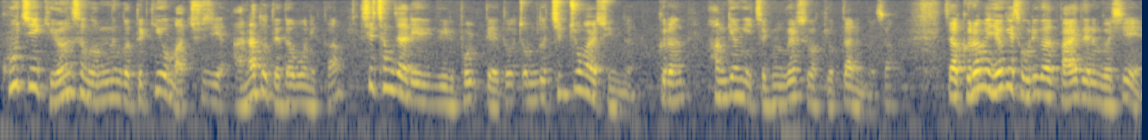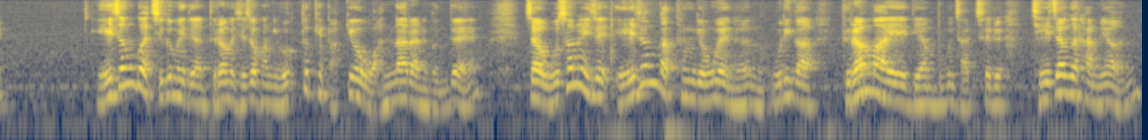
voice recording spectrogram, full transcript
굳이 개연성 없는 것들 끼워 맞추지 않아도 되다 보니까 시청자들이 볼 때도 좀 더 집중할 수 있는 그런 환경이 적용될 수밖에 없다는 거죠. 자 그러면 여기서 우리가 봐야 되는 것이 예전과 지금에 대한 드라마 제작 환경이 어떻게 바뀌어 왔나라는 건데 자 우선은 이제 예전 같은 경우에는 우리가 드라마에 대한 부분 자체를 제작을 하면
